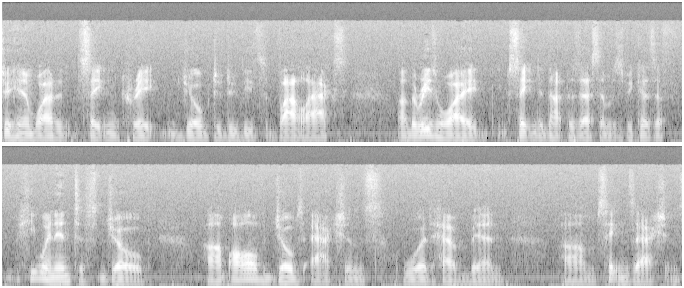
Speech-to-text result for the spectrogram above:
to him? Why didn't Satan create Job to do these vile acts? Uh, the reason why Satan did not possess him is because if he went into Job, um, all of Job's actions would have been um, Satan's actions.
